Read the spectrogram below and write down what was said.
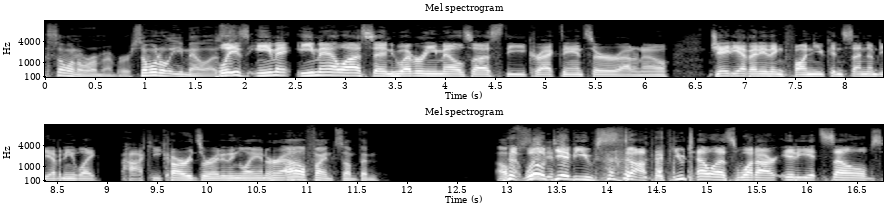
Someone will remember. Someone will email us. Please email email us, and whoever emails us the correct answer, I don't know. Jay, do you have anything fun you can send them? Do you have any like hockey cards or anything laying around? I'll find something. I'll we'll you- give you stuff if you tell us what our idiot selves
